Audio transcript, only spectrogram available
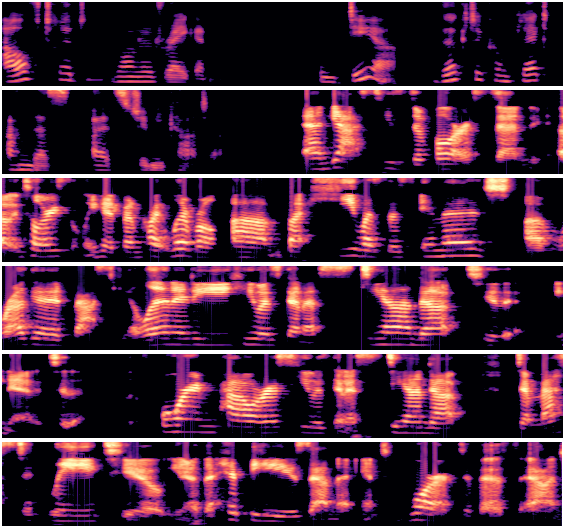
Auftritt Ronald Reagan. Und der wirkte komplett anders als Jimmy Carter. And yes, he's divorced, and uh, until recently he had been quite liberal. Um, but he was this image of rugged masculinity. He was going to stand up to the, you know, to the foreign powers. He was going to stand up domestically to, you know, the hippies and the anti-war activists, and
